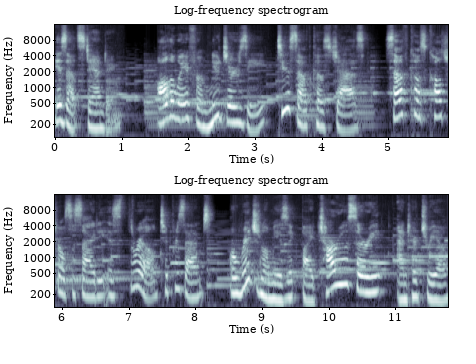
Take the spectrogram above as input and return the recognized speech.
is outstanding. All the way from New Jersey to South Coast Jazz, South Coast Cultural Society is thrilled to present original music by Charu Suri and her trio.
